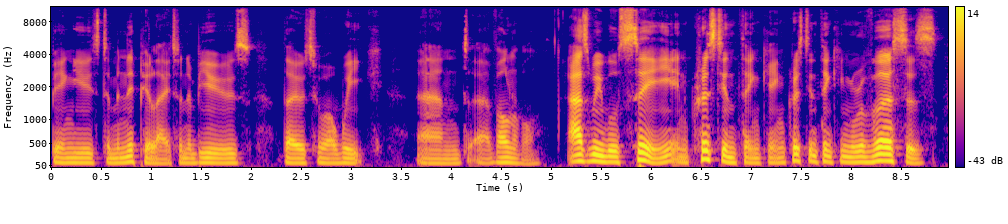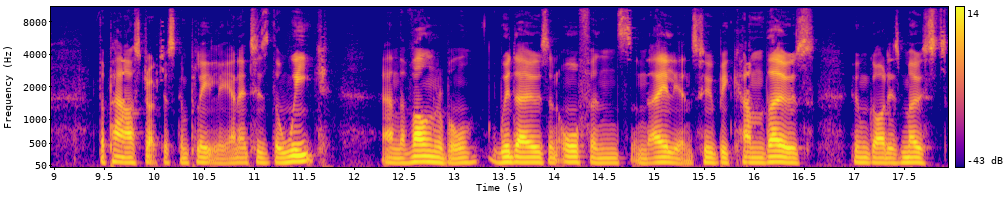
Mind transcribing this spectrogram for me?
being used to manipulate and abuse those who are weak and uh, vulnerable. As we will see in Christian thinking, Christian thinking reverses the power structures completely, and it is the weak and the vulnerable, widows and orphans and aliens, who become those whom God is most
